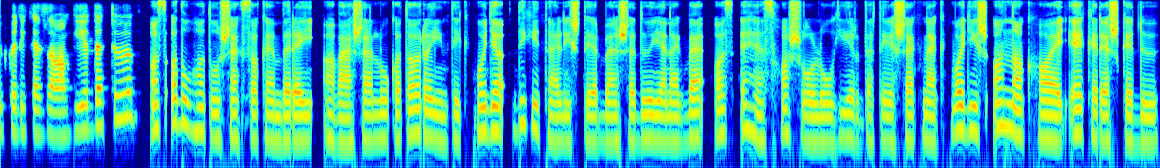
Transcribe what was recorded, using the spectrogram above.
működik ez a hirdető. Az adóhatóság szakemberei a vásárlókat arra intik, hogy a digitális térben se dőljenek be az ehhez hasonló hirdetéseknek, vagyis annak, ha egy elkereskedő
